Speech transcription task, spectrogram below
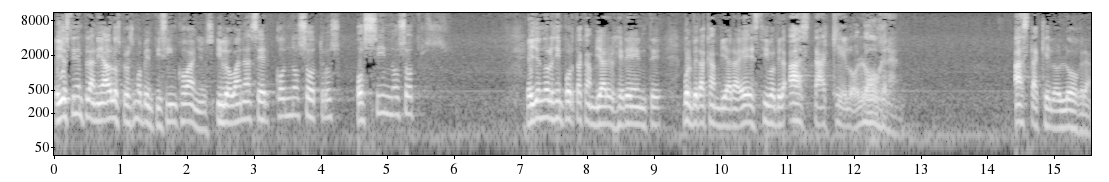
Ellos tienen planeado los próximos 25 años y lo van a hacer con nosotros o sin nosotros. Ellos no les importa cambiar el gerente, volver a cambiar a este y volver a, hasta que lo logran hasta que lo logran.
